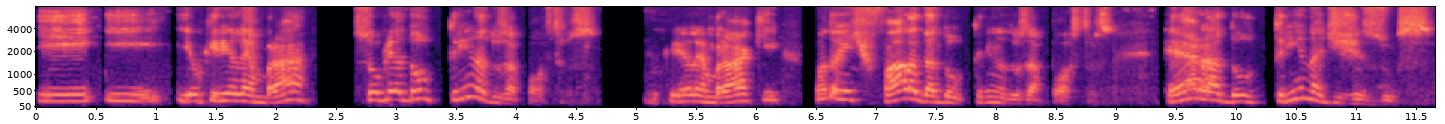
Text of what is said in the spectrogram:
E, e, e eu queria lembrar sobre a doutrina dos apóstolos. Eu queria lembrar que quando a gente fala da doutrina dos apóstolos, era a doutrina de Jesus.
